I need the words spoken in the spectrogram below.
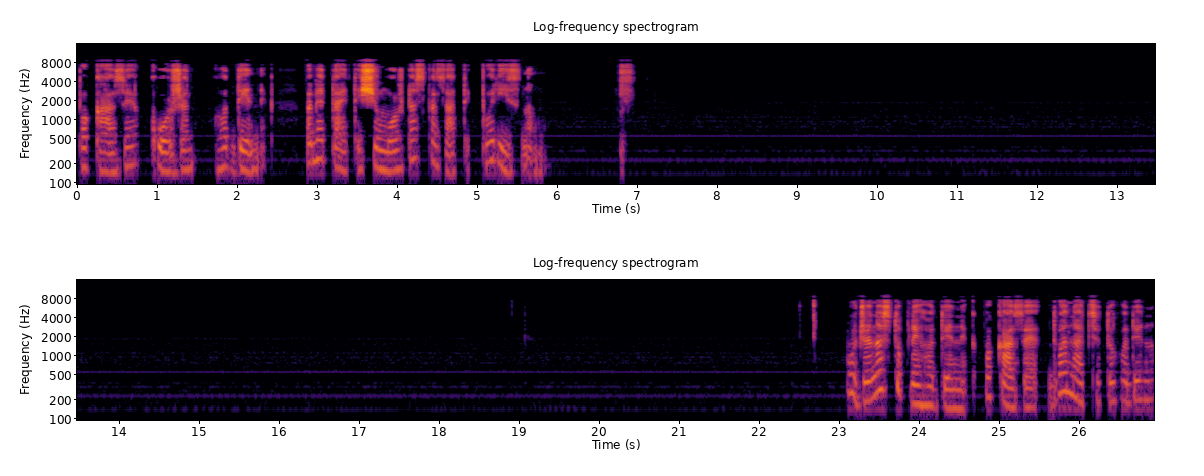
показує кожен годинник. Пам'ятайте, що можна сказати по-різному. Отже, наступний годинник показує 12 годину.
